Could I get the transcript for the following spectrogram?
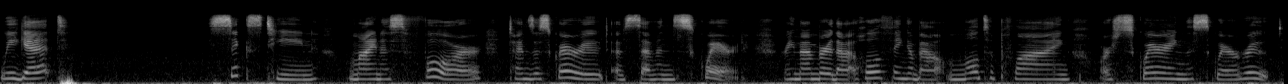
we get 16 minus 4 times the square root of 7 squared. Remember that whole thing about multiplying or squaring the square root.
